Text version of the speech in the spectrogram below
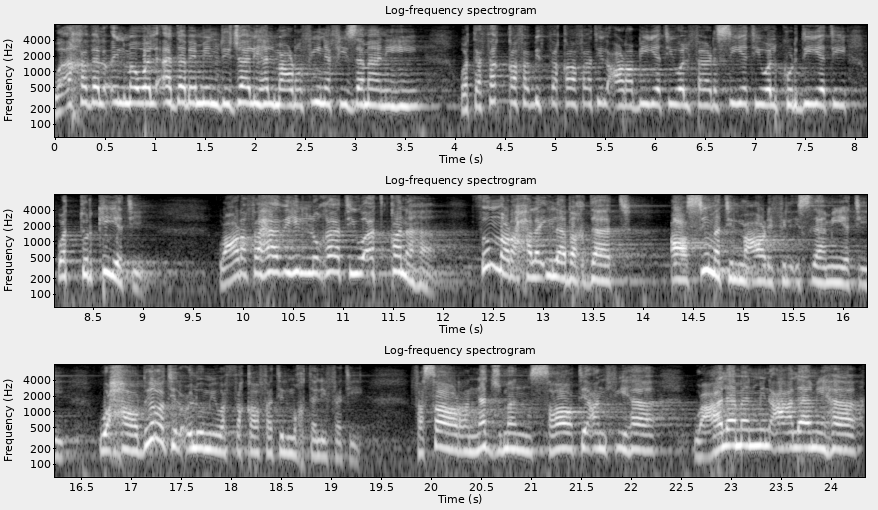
وأخذ العلم والأدب من رجالها المعروفين في زمانه وتثقف بالثقافات العربية والفارسية والكردية والتركية. وعرف هذه اللغات وأتقنها ثم رحل إلى بغداد عاصمة المعارف الإسلامية وحاضرة العلوم والثقافة المختلفة. فصار نجما ساطعا فيها وعلما من أعلامها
